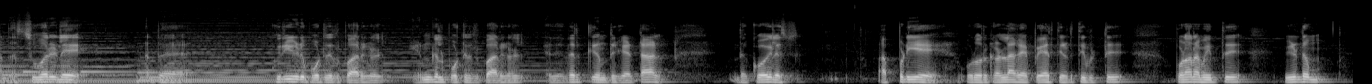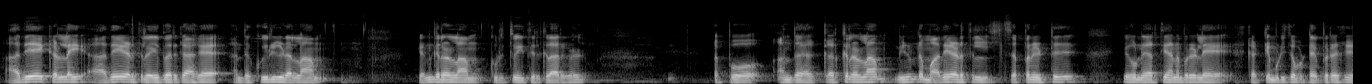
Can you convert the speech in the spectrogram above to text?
அந்த சுவரிலே அந்த குறியீடு போட்டிருப்பார்கள் எண்கள் போட்டிருப்பார்கள். அது எதற்கு என்று கேட்டால் இந்த கோயிலை அப்படியே ஒரு ஒரு கல்லாக பெயர்த்து எடுத்துவிட்டு புனரமைத்து மீண்டும் அதே கல்லை அதே இடத்தில் வைப்பதற்காக அந்த குறியீடெல்லாம் எண்களெல்லாம் குறித்து வைத்திருக்கிறார்கள். அப்போது அந்த கற்களெல்லாம் மீண்டும் அதே இடத்தில் செப்பனிட்டு மிகவும் நேர்த்தியான முறையிலே கட்டி முடிக்கப்பட்ட பிறகு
